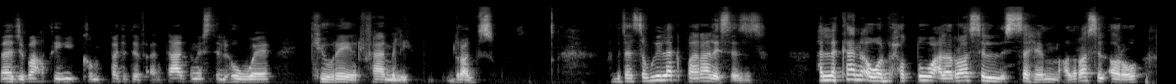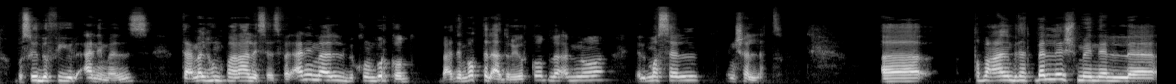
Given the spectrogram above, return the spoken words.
باجي بعطي competitive antagonist اللي هو curare family drugs فبدها تسوي لك paralysis هلا كانوا أول بحطوه على رأس السهم على رأس ال arrow بصيدوا فيه ال animals تعملهم paralysis فال animal بيكون بركض بعدين بطل قادر يركض لأنه ال muscle انشلت. آه طبعا بدها تبلش من ال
